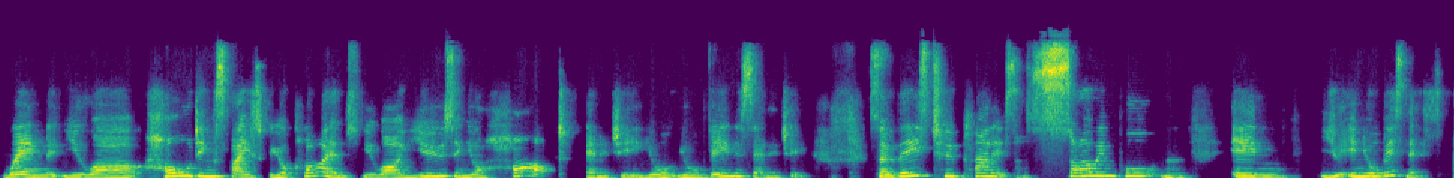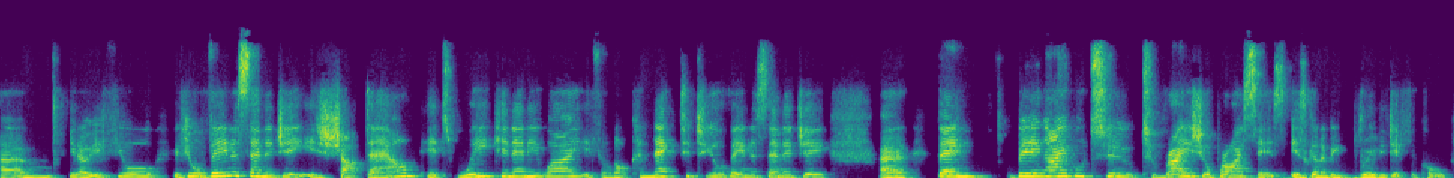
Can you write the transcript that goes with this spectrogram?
When you are holding space for your clients, you are using your heart energy, your, your Venus energy. So these two planets are so important in you, in your business. Um, you know if your if your venus energy is shut down it's weak in any way if you're not connected to your venus energy uh, then being able to to raise your prices is going to be really difficult.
